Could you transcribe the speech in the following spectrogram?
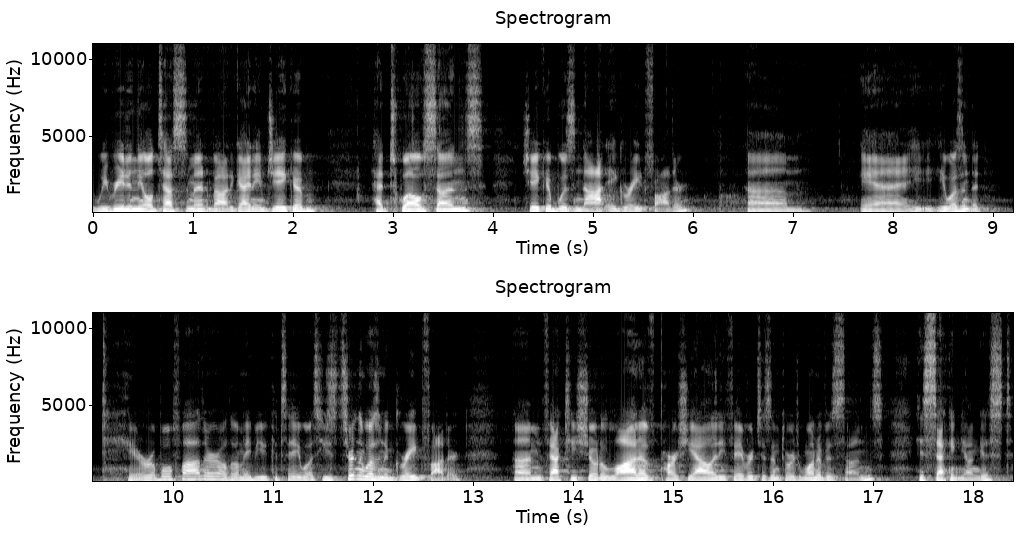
we read in the Old Testament about a guy named Jacob, had 12 sons. Jacob was not a great father, um, and he, he wasn't a terrible father, although maybe you could say he was. He certainly wasn't a great father. Um, in fact, he showed a lot of partiality, favoritism towards one of his sons, his second youngest,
